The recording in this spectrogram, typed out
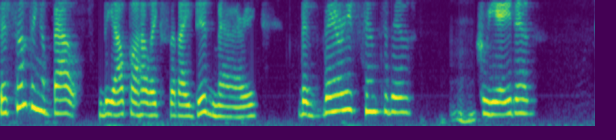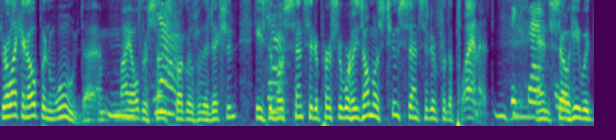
There's something about the alcoholics that I did marry, the very sensitive, mm-hmm. creative, They're like an open wound. Uh, um, mm-hmm. My older son Yeah. struggles with addiction. He's the most sensitive person in the world. He's almost too sensitive for the planet. Exactly. And so he would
